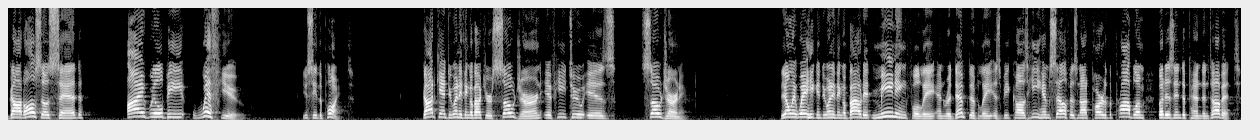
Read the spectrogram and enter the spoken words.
God also said, I will be with you. You see the point. God can't do anything about your sojourn if He too is sojourning. The only way He can do anything about it meaningfully and redemptively is because He Himself is not part of the problem, but is independent of it.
